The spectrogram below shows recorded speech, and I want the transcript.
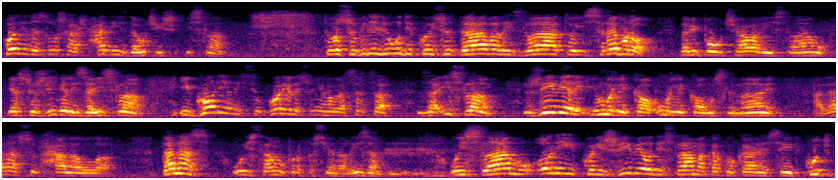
Hodi da slušaš hadis, da učiš islam. To su bili ljudi koji su davali zlato i srebro da bi poučavali islamu, jer su živjeli za islam. I gorjeli su, gorjeli su njihova srca za islam. Živjeli i umrli kao, umrli kao muslimani. A danas, subhanallah, danas u islamu profesionalizam. U islamu oni koji žive od islama, kako kaže Sejid Kutb,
